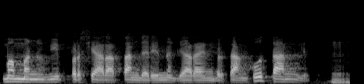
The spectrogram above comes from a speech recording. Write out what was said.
memenuhi persyaratan dari negara yang bersangkutan. Gitu. Hmm.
